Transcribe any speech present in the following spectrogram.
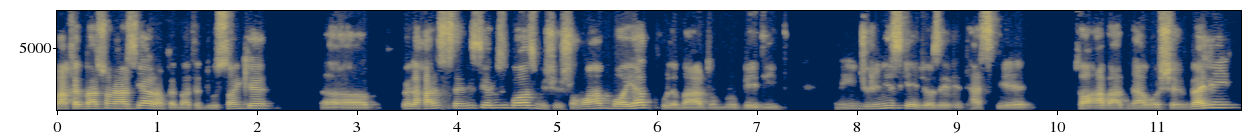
من خدمتشون عرض کردم خدمت دوستان که بالاخره سرویس یه روز باز میشه. شما هم باید پول مردم رو بدید. یعنی اینجوری نیست که اجازه تصفیه تا ابد نباشه. ولی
